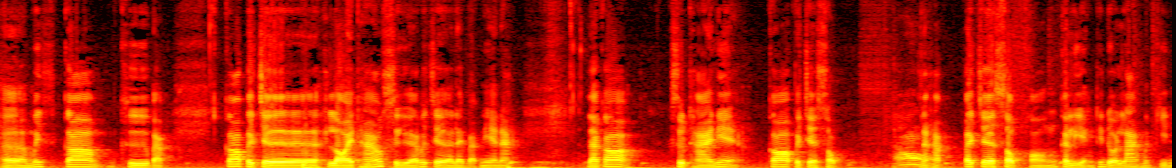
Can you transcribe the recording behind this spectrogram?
เออไม่ก็คือแบบ ก็ไปเจอรอยเท้าเสือไปเจออะไรแบบเนี้ยนะ แล้วก็สุดท้ายเนี่ยก็ไปเจอศพอ๋อนะครับ ไปเจอศพของกะเหลี่ยงที่โดนลากมากิน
